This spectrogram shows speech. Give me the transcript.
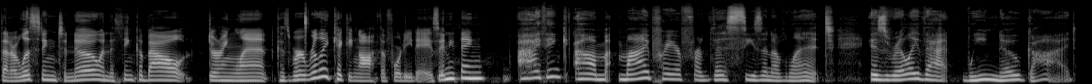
that are listening to know and to think about during Lent? Because we're really kicking off the 40 days. Anything? I think um, my prayer for this season of Lent is really that we know God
